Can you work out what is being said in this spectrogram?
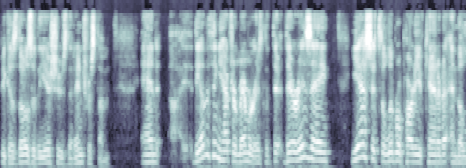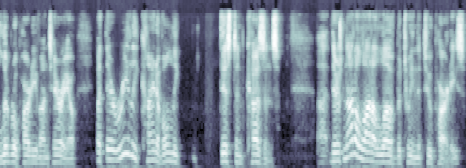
because those are the issues that interest them. And uh, the other thing you have to remember is that there, there is a, yes, it's the Liberal Party of Canada and the Liberal Party of Ontario, but they're really kind of only distant cousins. Uh, there's not a lot of love between the two parties.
